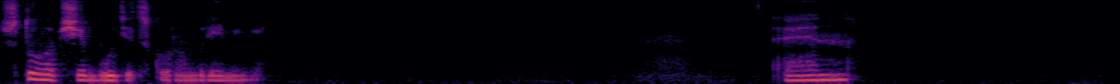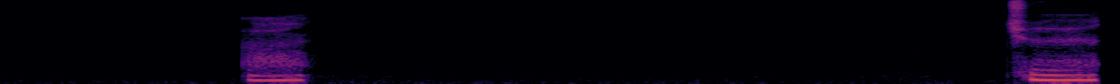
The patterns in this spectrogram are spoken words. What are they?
Что вообще будет в скором времени? Н. А. Ч.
